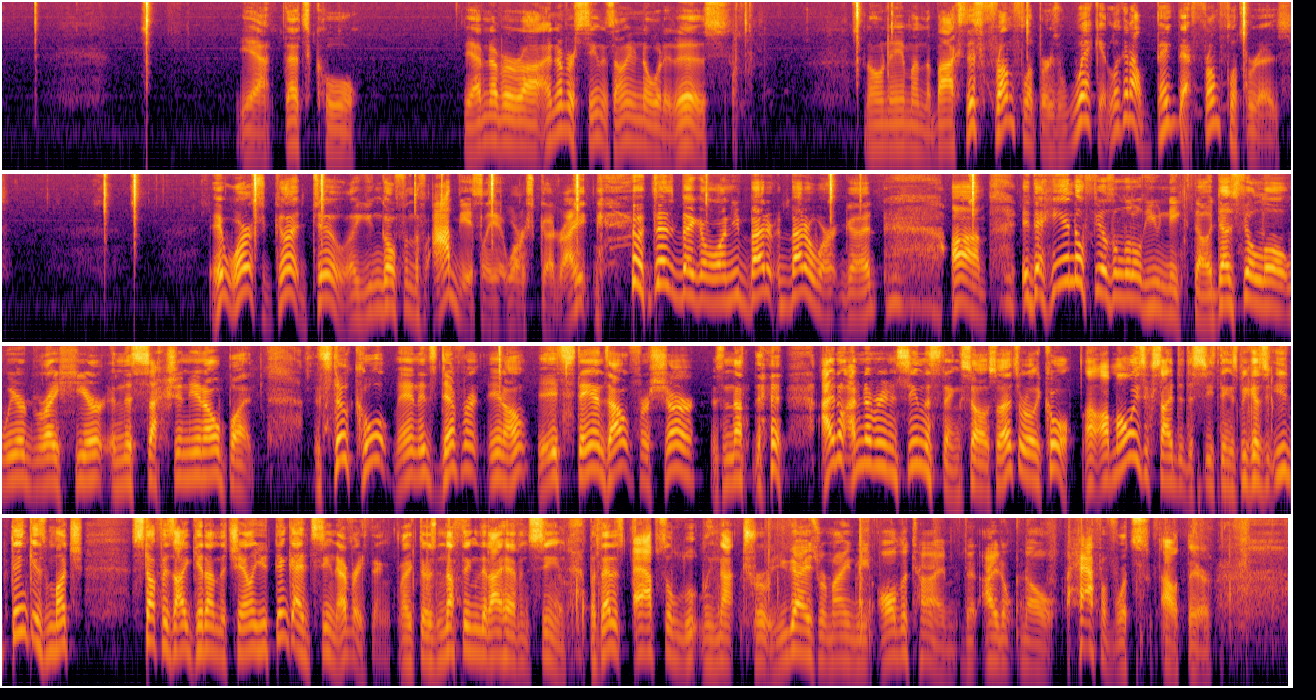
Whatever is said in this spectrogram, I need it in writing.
Yeah, that's cool. Yeah, I've never, uh, I've never seen this. I don't even know what it is. No name on the box. This front flipper is wicked. Look at how big that front flipper is. It works good too. Like you can go from the, obviously it works good, right? With this big of one, you better, it better work good. Um, the handle feels a little unique though. It does feel a little weird right here in this section, you know, but it's still cool, man. It's different, you know. It stands out for sure. It's not. I don't. I've never even seen this thing, so so that's really cool. I'm always excited to see things because you think as much stuff as I get on the channel, you'd think I'd seen everything. Like there's nothing that I haven't seen, but that is absolutely not true. You guys remind me all the time that I don't know half of what's out there.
